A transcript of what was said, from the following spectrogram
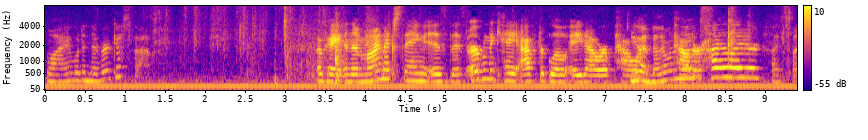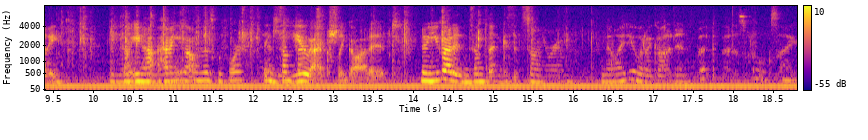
Why I would have never guessed that. Okay, and then my next thing is this Urban Decay Afterglow 8 Hour Power You got another one Powder? Highlighter. That's funny. Don't you ha- haven't you got one of those before? I think you actually got it. No, you got it in something because it's still in your room. No idea what I got it in, but that is what it looks like.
